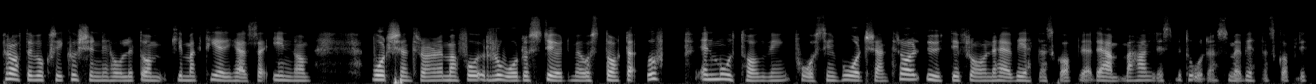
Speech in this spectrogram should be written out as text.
pratar vi också i kursinnehållet om klimakteriehälsa inom vårdcentralen. Man får råd och stöd med att starta upp en mottagning på sin vårdcentral utifrån den här vetenskapliga, den här behandlingsmetoden som är vetenskapligt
